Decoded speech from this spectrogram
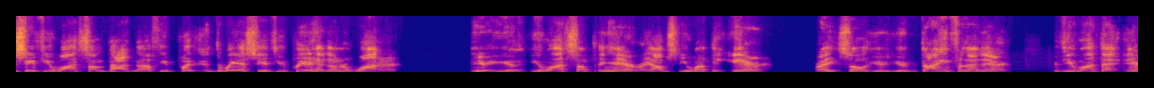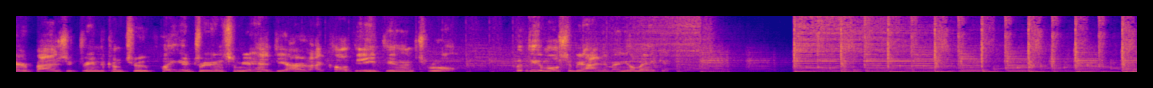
You see, if you want something bad enough, you put the way I see if you put your head underwater, you you you want something there, right? Obviously, you want the air, right? So you're you're dying for that air. If you want that air bad as your dream to come true, put your dreams from your head to your heart. I call it the 18 inch rule. Put the emotion behind them and you'll make it.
